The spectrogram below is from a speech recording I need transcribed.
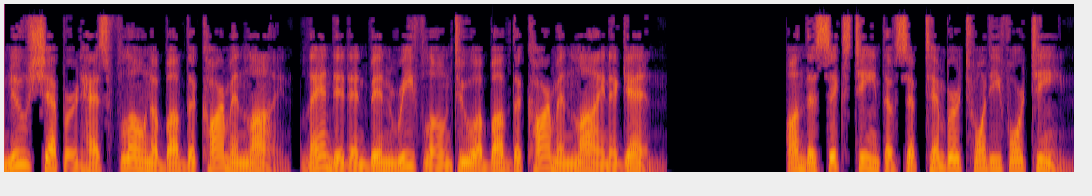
New Shepard has flown above the Kármán line, landed and been reflown to above the Kármán line again. On 16 September 2014,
